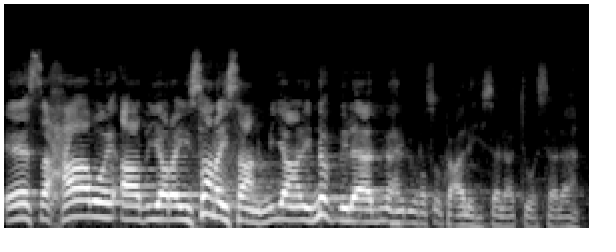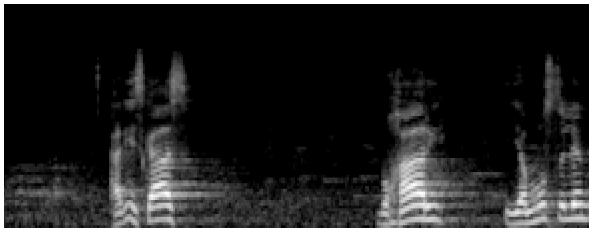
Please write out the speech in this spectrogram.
ee saxaaboy aada yaraysanaysaan miyaanay naf bila aadmi ahayn buu rasuulku calayhi salaatu wasalaam xadiiskaas bukhaari iyo muslim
